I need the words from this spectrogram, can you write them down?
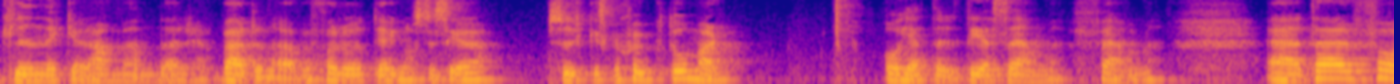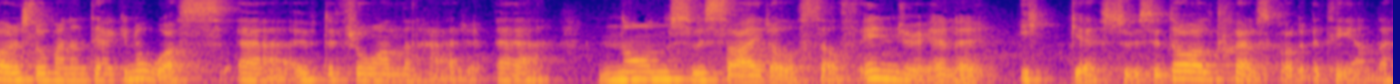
kliniker använder världen över för att diagnostisera psykiska sjukdomar och heter DSM-5. Eh, där föreslog man en diagnos eh, utifrån den här non-suicidal self-injury eller icke-suicidalt självskadebeteende.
